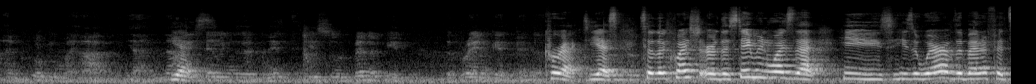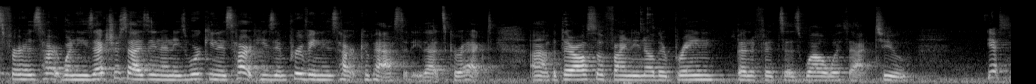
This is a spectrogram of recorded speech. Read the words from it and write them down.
I'm improving my heart. Yeah, now Yes. I'm telling that this- this will benefit the brain get better. Correct, yes. So the question, or the statement was that he's, he's aware of the benefits for his heart. When he's exercising and he's working his heart, he's improving his heart capacity. That's correct. Uh, but they're also finding other brain benefits as well with that too. Yes?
